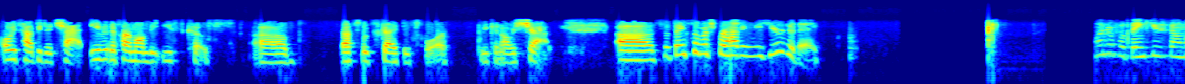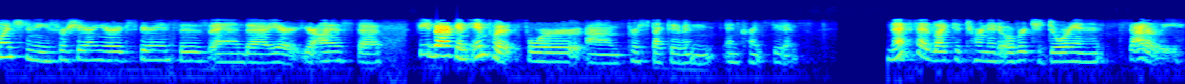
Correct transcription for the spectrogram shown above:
always happy to chat, even if I'm on the East Coast. Um, that's what Skype is for. We can always chat. Uh, so thanks so much for having me here today. Wonderful. Thank you so much, Deniz, for sharing your experiences and uh, your your honest uh, feedback and input for um, prospective and, and current students. Next, I'd like to turn it over to Dorian Satterlee.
